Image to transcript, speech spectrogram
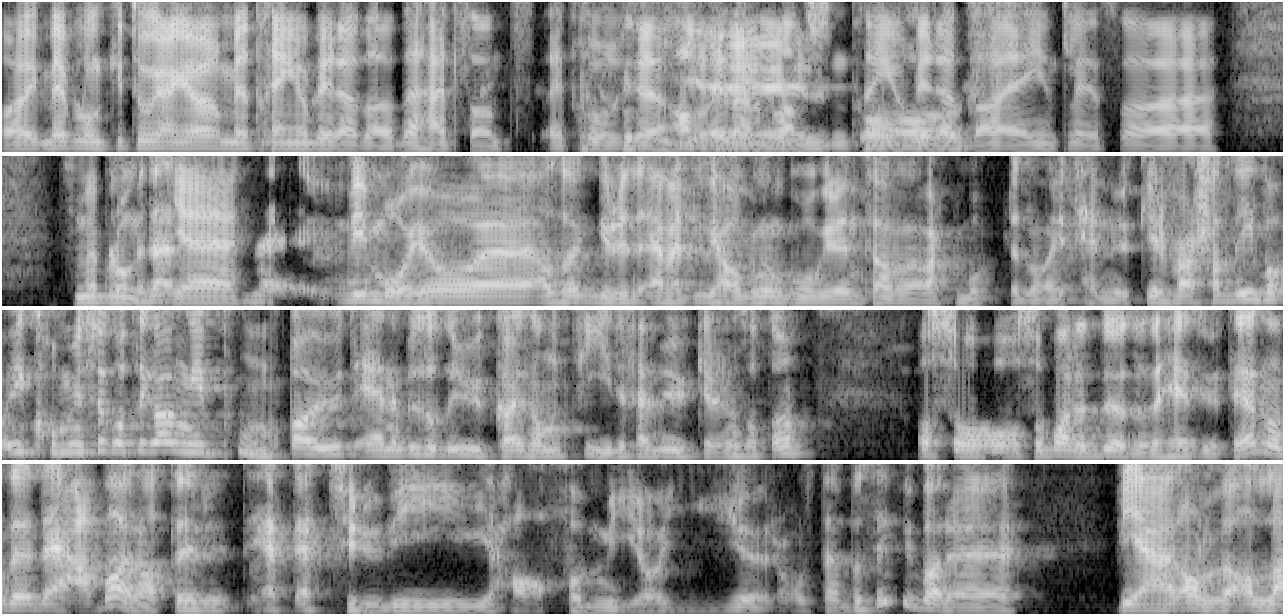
Og Vi blunker to ganger, vi trenger å bli redda. Det er helt sant. Jeg tror alle i denne bransjen trenger å bli redda, egentlig. Så, så vi blunker det, det- Vi må jo eh, altså grunn, jeg vet, Vi har ikke noen god grunn for å ha vært borte nå i fem uker. For vi, vi kom jo så godt i gang. Vi pumpa ut en episode i uka i sånn fire-fem uker. eller noe sånt. Og så, og så bare døde det helt ut igjen. Og det, det er bare at jeg, jeg tror vi har for mye å gjøre, holdt jeg på å si. Vi bare vi er alle, alle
